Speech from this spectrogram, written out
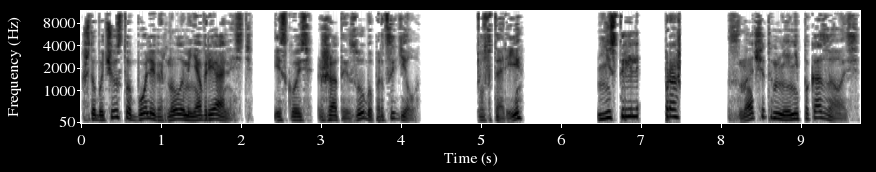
чтобы чувство боли вернуло меня в реальность, и сквозь сжатые зубы процедил. «Повтори». «Не стреляй, прошу». Значит, мне не показалось.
